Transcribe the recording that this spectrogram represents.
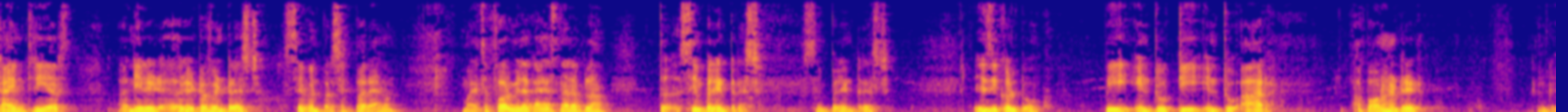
time three years आणि rate of interest seven percent per annum मग याचा फॉर्म्युला काय असणार आपला? तर simple interest simple interest is equal to P into T into R upon hundred okay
